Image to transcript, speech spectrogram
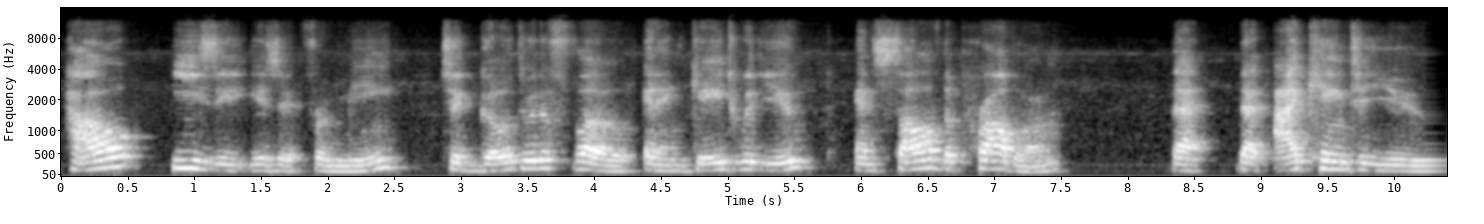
how easy is it for me to go through the flow and engage with you and solve the problem that that I came to you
